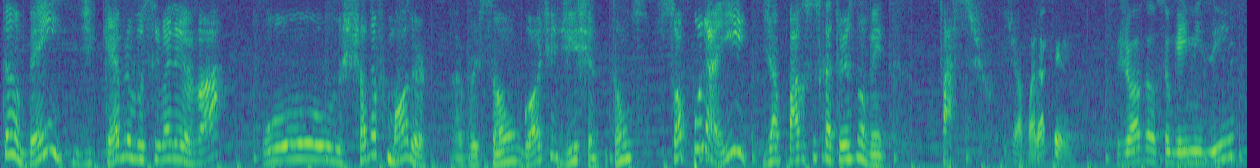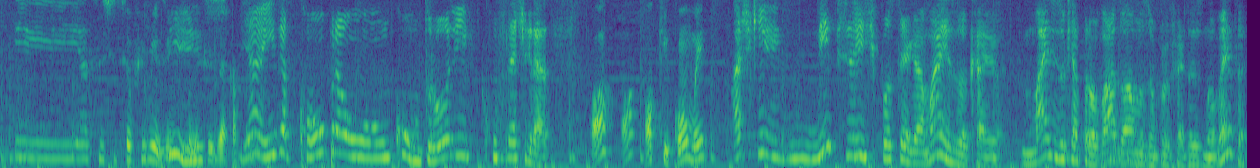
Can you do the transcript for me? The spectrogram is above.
também, de quebra, você vai levar o Shadow of Mother, a versão GOT Edition. Então, só por aí já paga os seus 14,90. Fácil. Já vale a pena joga o seu gamezinho e assiste seu filmezinho. Isso. e ainda compra um, um, controle com frete grátis. Ó, ó, ó, que como, hein? Acho que nem precisa a gente postergar mais, ô Caio. Mais do que aprovado a Amazon por oferta 2,90?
